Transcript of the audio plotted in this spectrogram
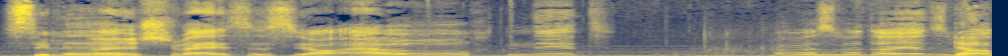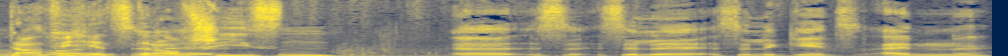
Sille, Ich weiß es ja auch nicht. Was wir da jetzt da, machen darf ich sollen, jetzt drauf Sille? schießen? Äh, Sille, Sille geht ein,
